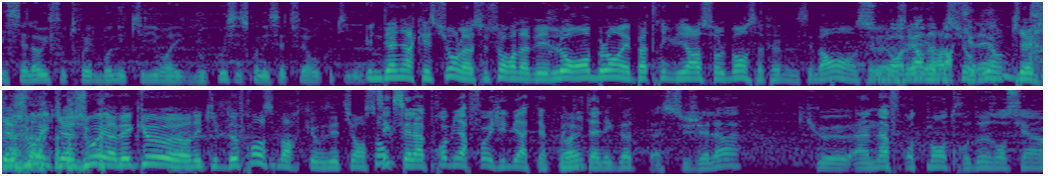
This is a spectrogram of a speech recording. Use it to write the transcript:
Et c'est là où il faut trouver le bon équilibre avec beaucoup. C'est ce qu'on essaie de faire au quotidien. Une dernière question. Là, ce soir, on avait Laurent Blanc et Patrick Vira sur le banc. Ça fait, c'est marrant. C'est la génération qui a, qui, a joué, qui a joué avec eux en équipe de France. Marc, vous étiez ensemble. C'est que c'est la première fois, Gilbert. Il y a une petite anecdote à ce sujet-là qu'un affrontement entre deux anciens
